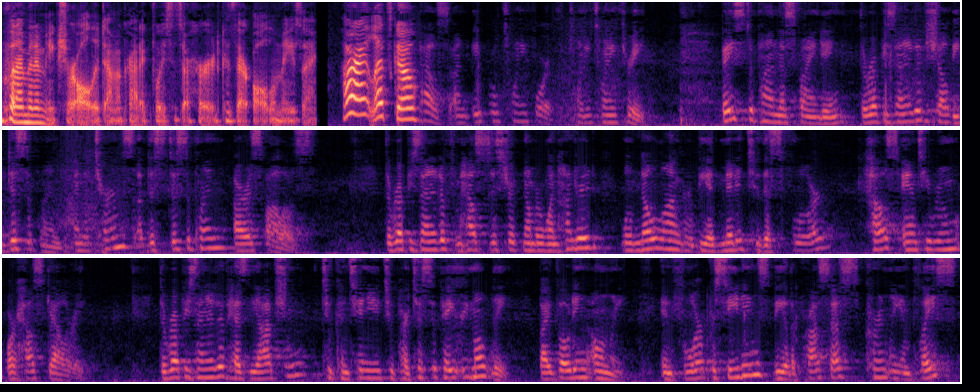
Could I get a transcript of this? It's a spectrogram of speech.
but I'm going to make sure all the Democratic voices are heard because they're all amazing. All right, let's go. House on April 24th, 2023. Based upon this finding, the representative shall be disciplined, and the terms of this discipline are as follows. The representative from House District Number 100 will no longer be admitted to this floor, House anteroom, or House gallery. The representative has the option to continue to participate remotely by voting only in floor proceedings via the process currently in place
